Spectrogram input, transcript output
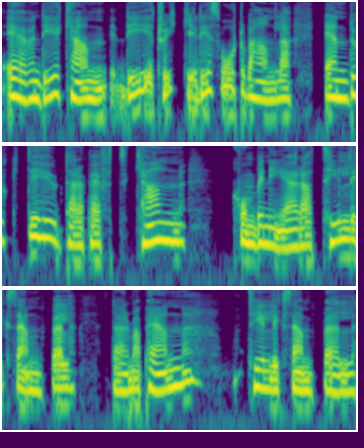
även det kan, det är tricky, det är svårt att behandla. En duktig hudterapeut kan kombinera till exempel Dermapen, till exempel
